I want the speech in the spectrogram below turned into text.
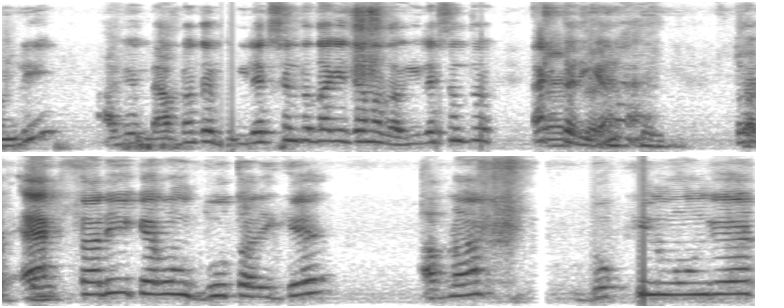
অনলি আগে আপনাদের ইলেকশনটা তো আগে জানা দাও ইলেকশন তো এক তারিখে না? তো এক তারিখ এবং দু তারিখে আপনার দক্ষিণবঙ্গের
